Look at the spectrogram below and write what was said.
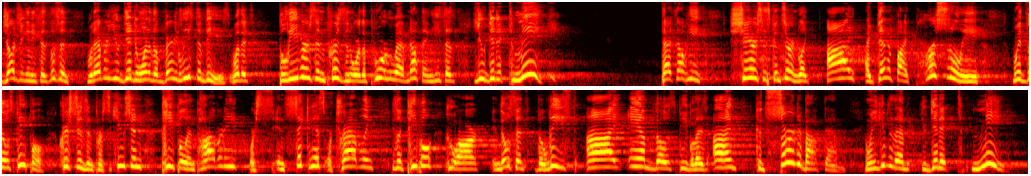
judging, and he says, Listen, whatever you did to one of the very least of these, whether it's believers in prison or the poor who have nothing, he says, You did it to me. That's how he shares his concern. Like, I identify personally with those people Christians in persecution, people in poverty or in sickness or traveling. He's like, people who are, in those sense, the least. I am those people. That is, I'm concerned about them. And when you give to them, you did it to me,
